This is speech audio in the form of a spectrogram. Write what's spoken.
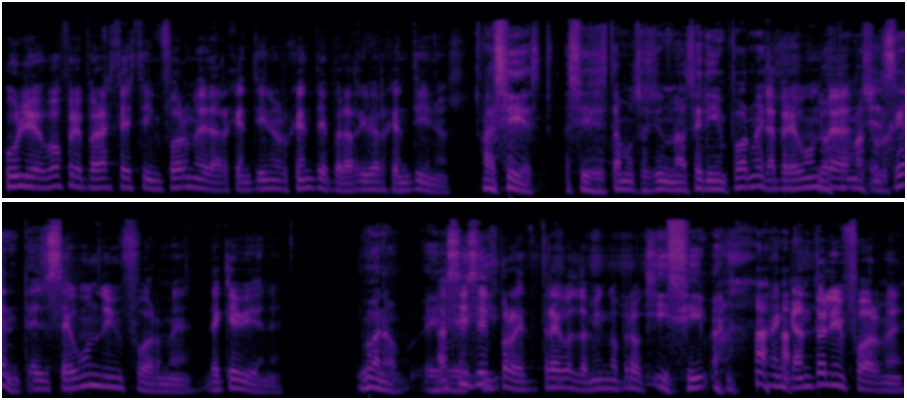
Julio, vos preparaste este informe de la Argentina urgente para arriba argentinos. Así es, así es. Estamos haciendo una serie de informes. La pregunta los temas es, urgentes. el segundo informe, ¿de qué viene? Y bueno, eh, Así y- porque te traigo el domingo próximo. y sí, Me encantó el informe.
